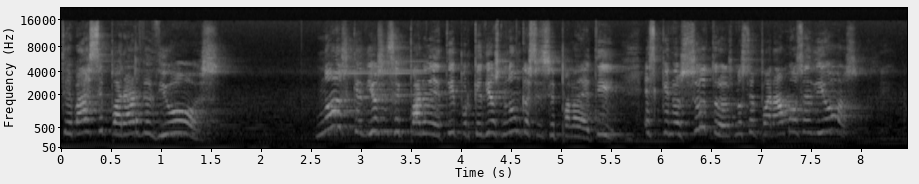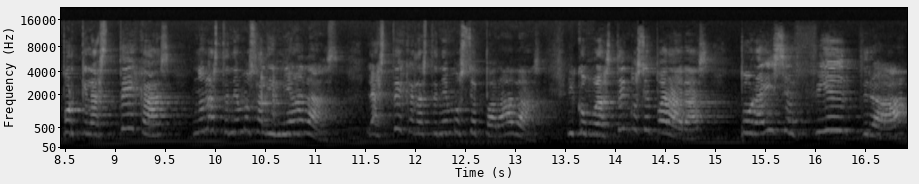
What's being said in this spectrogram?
te va a separar de Dios. No es que Dios se separe de ti, porque Dios nunca se separa de ti. Es que nosotros nos separamos de Dios. Porque las tejas no las tenemos alineadas. Las tejas las tenemos separadas. Y como las tengo separadas, por ahí se filtra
